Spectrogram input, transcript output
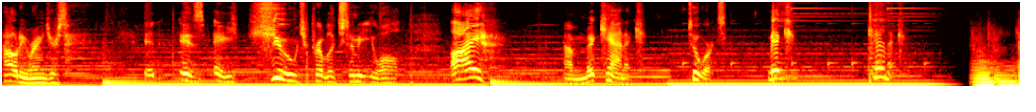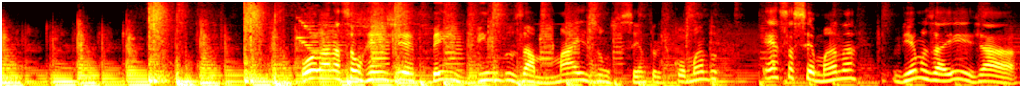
Howdy, Rangers. It is a huge privilege to meet you all. I am Mechanic. Two words. Mick. Mechanic. Olá, Nação Ranger, bem-vindos a mais um Centro de Comando. Essa semana viemos aí já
